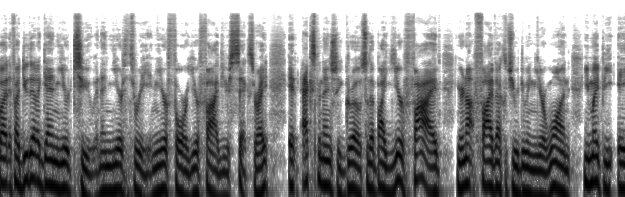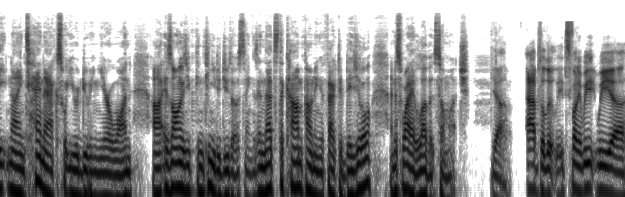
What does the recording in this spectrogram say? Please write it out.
But if I do that again year two, and then year three, and year four, year five, year six, right? It exponentially grows so that by year five, you're not 5x what you were doing year one. You might be 8, 9, 10x what you were doing year one, uh, as long as you continue to do those things. And that's the compounding effect of digital. And that's why I love it so much. Yeah, absolutely. It's funny. We we uh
